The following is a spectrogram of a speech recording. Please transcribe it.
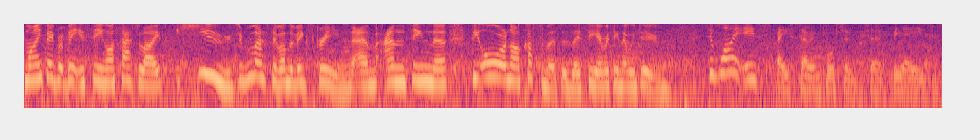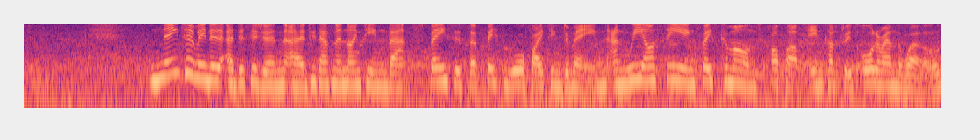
My favourite bit is seeing our satellite, huge, massive on the big screen, um, and seeing the, the awe on our customers as they see everything that we do. So, why is space so important to BAE Systems? NATO made a decision uh, in 2019 that space is the fifth warfighting domain, and we are seeing space commands pop up in countries all around the world.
